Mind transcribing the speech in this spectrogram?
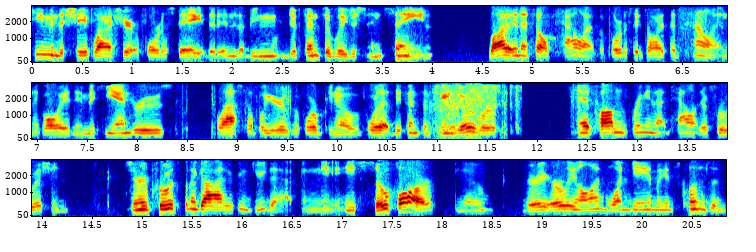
team into shape last year at Florida State that ended up being defensively just insane. a lot of NFL talent, but Florida State's always had talent, and they've always, know, Mickey Andrews, the last couple of years before, you know, before that defensive changeover, had problems bringing that talent to fruition. Jeremy Pruitt's been a guy who can do that, and he's so far, you know, very early on, one game against Clemson,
